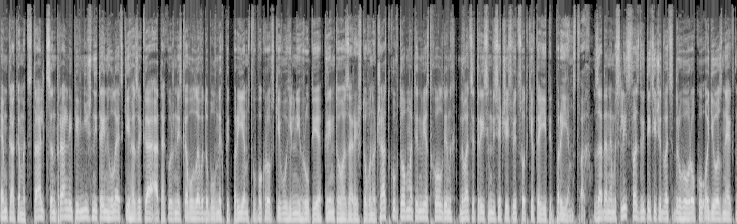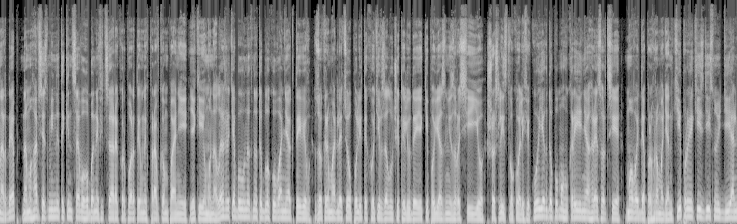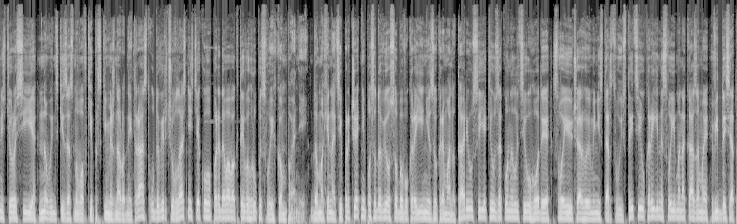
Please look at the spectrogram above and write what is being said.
МК Каметсталь, Центральний Північний та Інгулецький ГАЗК, а також низка вуглевидобувних підприємств у Покровській вугільній групі. Крім того, заарештовано частку в ТОВ Метінвест Холдинг 23,76% та її підприємствах. За даними слідства, з 2022 року одіозний нардеп намагався змінити кінцевого бенефіціара корпоративних прав компанії, які йому належать, аби уникнути блокування активів. Зокрема, для цього політик хотів залучити людей, які пов'язані з Росією, що слідство кваліфікує як допомогу країні-агресорці. Мова йде про громадян Кіпру, які здійснюють діяльність у Росії. Новинський заснував Кіпрський міжнародний траст, у довірчу власність якого передавав активи групи своїх компаній. До махінацій причетні посадові особи в Україні, зокрема нотаріуси, які узаконили ці угоди. Своєю чергою Міністерство юстиції України своїми наказами від 10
